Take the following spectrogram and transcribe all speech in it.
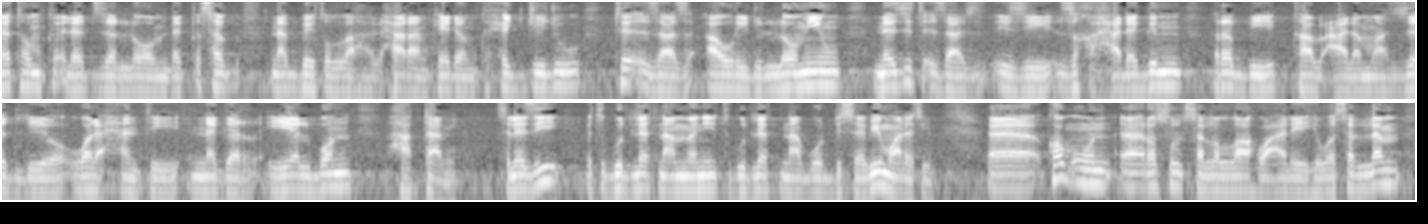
ነቶም ክእለት ዘለዎም ደቂ ሰብ ናብ ቤይቱላህ ኣልሓራም ከይዶም ክሕጅጁ ትእዛዝ ኣውሪዱሎም እዩ። ነዚ ትእዛዝ እዚ ዝኸሓደ ግን ረቢ ካብ ዓለማት ዘድልዮ ዋላ ሓንቲ ነገር የልቦን። ሃብታም እዩ። ስለዚ እቲ ጉድለት ናብ መን እዩ? እቲ ጉድለት ናብ ወዲ ሰብ እዩ ማለት እዩ። ከምኡውን ረሱል ሰለላሁ ዓለይሂ ወሰለም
